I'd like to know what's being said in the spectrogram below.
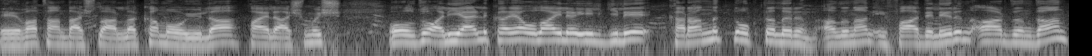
e, vatandaşlarla, kamuoyuyla paylaşmış oldu. Ali Yerlikaya olayla ilgili karanlık noktaların alınan ifadelerin ardından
